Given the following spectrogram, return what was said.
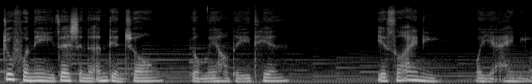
祝福你在神的恩典中有美好的一天。耶稣爱你，我也爱你。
